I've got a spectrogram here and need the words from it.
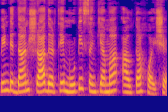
પિંડદાન શ્રાદ્ધ અર્થે મોટી સંખ્યામાં આવતા હોય છે.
